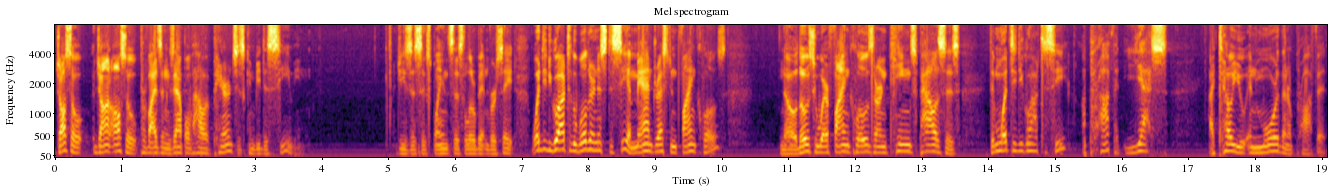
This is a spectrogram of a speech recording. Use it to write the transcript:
John also provides an example of how appearances can be deceiving. Jesus explains this a little bit in verse 8. What did you go out to the wilderness to see? A man dressed in fine clothes? No, those who wear fine clothes are in kings' palaces. Then what did you go out to see? A prophet. Yes, I tell you, and more than a prophet.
